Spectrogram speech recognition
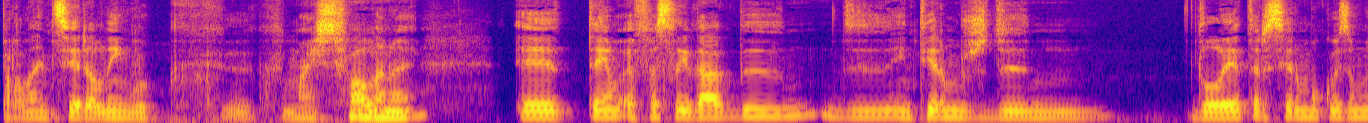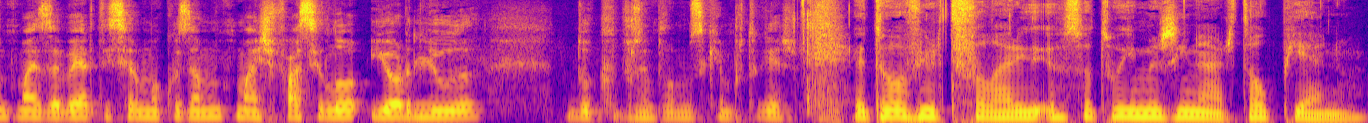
Para além de ser a língua que, que mais se fala, não é? Eh, tem a facilidade de, de, em termos de. de letra ser uma coisa muito mais aberta e ser uma coisa muito mais fácil e orlhuda do que, por exemplo, a música em português. Eu estou a ouvir-te falar e eu só estou a imaginar, está o piano,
